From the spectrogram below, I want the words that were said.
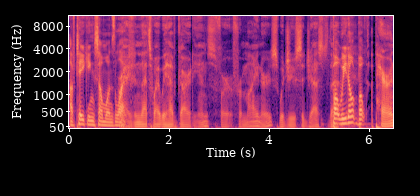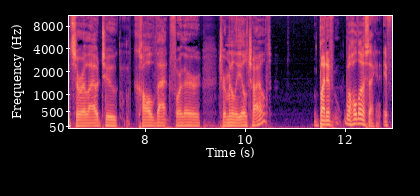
of taking someone's life. Right, and that's why we have guardians for, for minors. Would you suggest that But we don't, but parents are allowed to call that for their terminally ill child? But if well, hold on a second. If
